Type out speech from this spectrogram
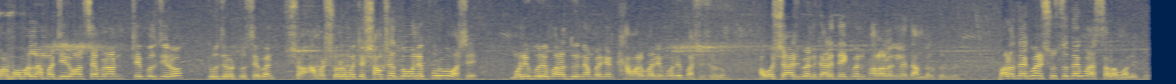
আমার mobile number zero one seven one triple zero two zero two seven আমার শোরুম হচ্ছে সংসদ ভবনের পূর্ব পাশে মণিপুরে পাড়া দুই নম্বর গেট খামারবাড়ি মোড়ের পাশে শোরুম। অবশ্যই আসবেন, গাড়ি দেখবেন, ভালো লাগলে দাম দর করবেন। ভালো থাকবেন, সুস্থ থাকবেন, আসসালামু আলাইকুম।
